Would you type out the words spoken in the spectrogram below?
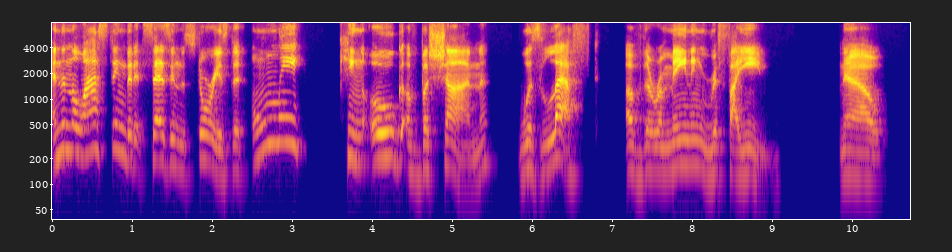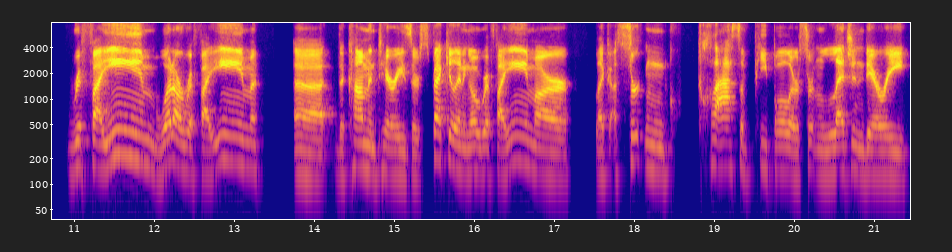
And then the last thing that it says in the story is that only King Og of Bashan was left of the remaining Riphaim. Now, Riphaim, what are Riphaim? Uh, the commentaries are speculating, oh, Riphaim are like a certain class of people or a certain legendary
